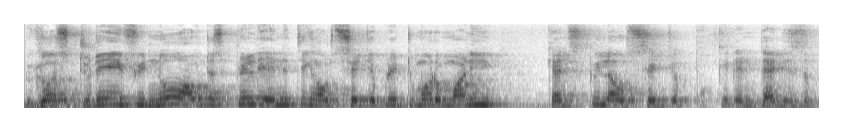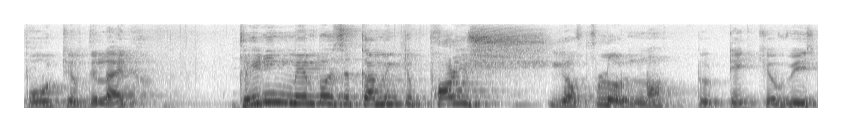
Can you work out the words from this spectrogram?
Because today, if you know how to spill anything outside your plate, tomorrow money can spill outside your pocket, and that is the poverty of the life. Cleaning members are coming to polish your floor, not to take your waste.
